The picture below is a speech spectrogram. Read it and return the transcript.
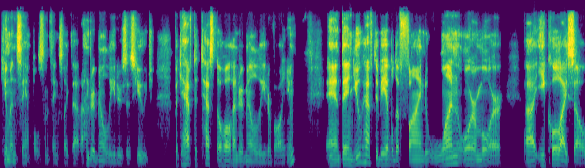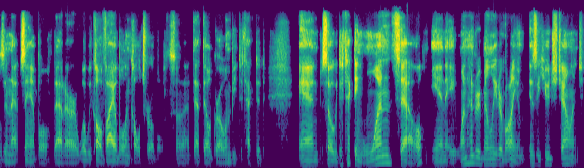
human samples and things like that. 100 milliliters is huge, but you have to test the whole 100 milliliter volume. And then you have to be able to find one or more uh, E. coli cells in that sample that are what we call viable and culturable, so that, that they'll grow and be detected. And so detecting one cell in a 100 milliliter volume is a huge challenge.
